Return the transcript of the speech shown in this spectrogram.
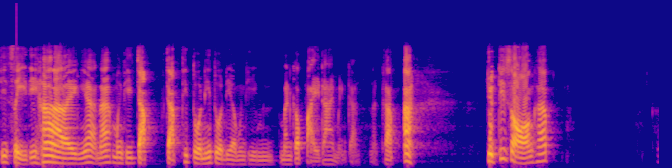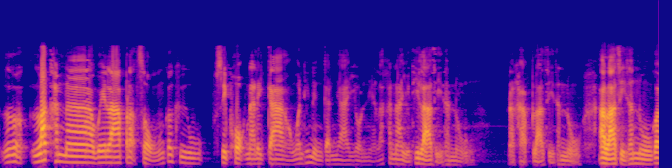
ที่สี่ที่ห้าอะไรอย่างเงี้ยนะบางทีจับจับที่ตัวนี้ตัวเดียวบางทีมันก็ไปได้เหมือนกันนะครับอะจุดที่สองครับลัคนาเวลาประสงค์ก็คือ 16 นาฬิกาของวันที่ 1 กันยายนเนี่ยลัคนาอยู่ที่ราศีธนูนะครับ ราศีธนูอะราศีธนูก็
